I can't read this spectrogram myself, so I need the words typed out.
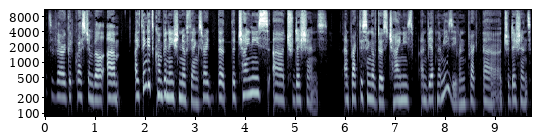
That's a very good question, Bill. Um, I think it's a combination of things, right? The the Chinese uh, traditions and practicing of those Chinese and Vietnamese even prac- uh, traditions.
